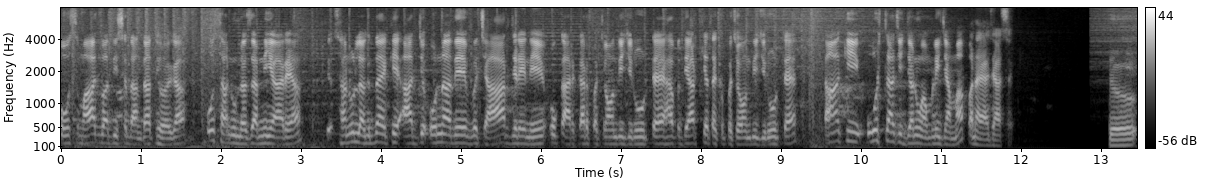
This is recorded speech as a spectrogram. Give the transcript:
ਉਹ ਸਮਾਜਵਾਦੀ ਸਿਧਾਂਤਾਂ ਤੇ ਹੋਏਗਾ, ਉਹ ਸਾਨੂੰ ਨਜ਼ਰ ਨਹੀਂ ਆ ਰਿਹਾ। ਸਾਨੂੰ ਲੱਗਦਾ ਹੈ ਕਿ ਅੱਜ ਉਹਨਾਂ ਦੇ ਵਿਚਾਰ ਜਿਹੜੇ ਨੇ ਉਹ ਘਰ ਘਰ ਪਹੁੰਚਾਉਣ ਦੀ ਜ਼ਰੂਰਤ ਹੈ ਵਿਦਿਆਰਥੀਆਂ ਤੱਕ ਪਹੁੰਚਾਉਣ ਦੀ ਜ਼ਰੂਰਤ ਹੈ ਤਾਂ ਕਿ ਉਸ ਤਰ੍ਹਾਂ ਚੀਜ਼ਾਂ ਨੂੰ ਅਮਲੀ ਜਾਮਾ ਬਣਾਇਆ ਜਾ ਸਕੇ। ਜੋ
